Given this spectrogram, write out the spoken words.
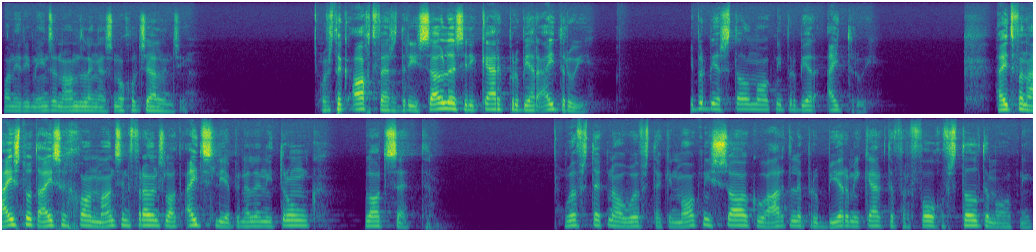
van hierdie mense in Handelinge is nogal challenging. Hoofstuk 8 vers 3. Saulus het die kerk probeer uitroei. Nie probeer stil maak nie, probeer uitroei. Hy het van huis tot huis gegaan, mans en vrouens laat uitsleep en hulle in die tronk laat sit. Hoofstuk na hoofstuk en maak nie saak hoe hard hulle probeer om die kerk te vervolg of stil te maak nie.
